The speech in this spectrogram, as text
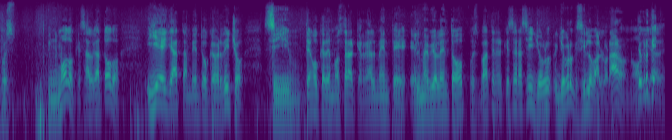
pues ni modo, que salga todo. Y ella también tuvo que haber dicho, si tengo que demostrar que realmente él me violentó, pues va a tener que ser así. Yo, yo creo que sí lo valoraron, ¿no? Yo creo Ya que de-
